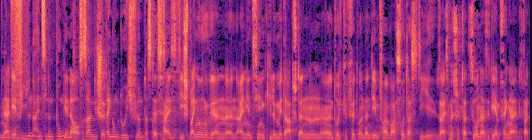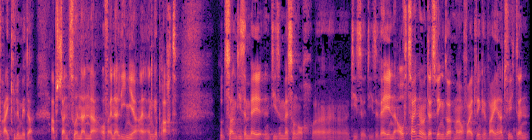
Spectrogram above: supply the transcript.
Na, an den, vielen einzelnen Punkten genau, sozusagen die Sprengung durchführen? Dass das, das heißt, die Sprengungen werden in einigen zehn Kilometer Abständen äh, durchgeführt und in dem Fall war es so, dass die seismischen Stationen, also die Empfänger etwa drei Kilometer Abstand zueinander auf einer Linie angebracht sozusagen diese, Mel diese Messung auch äh, diese diese Wellen aufzeichnen und deswegen sagt man auch Weitwinkel, weil ja natürlich dann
